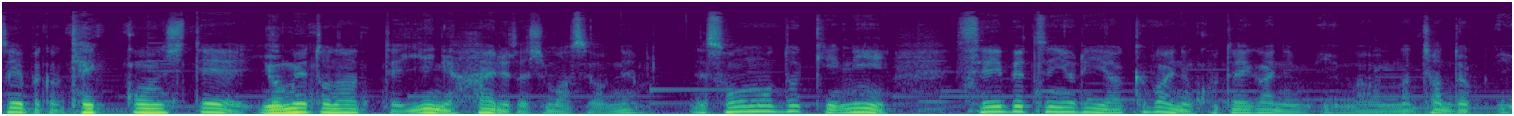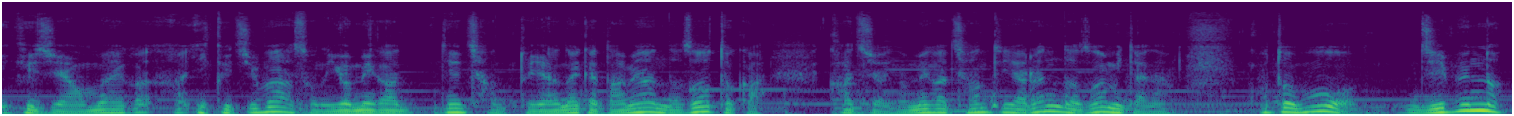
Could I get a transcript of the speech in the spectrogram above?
例えば結婚して嫁となって家に入るとしますよね。で、その時に性別により役割の固定概念、ちゃんと育児はお前が、育児はその嫁が、ね、ちゃんとやらなきゃダメなんだぞとか、家事は嫁がちゃんとやるんだぞみたいなことを自分の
